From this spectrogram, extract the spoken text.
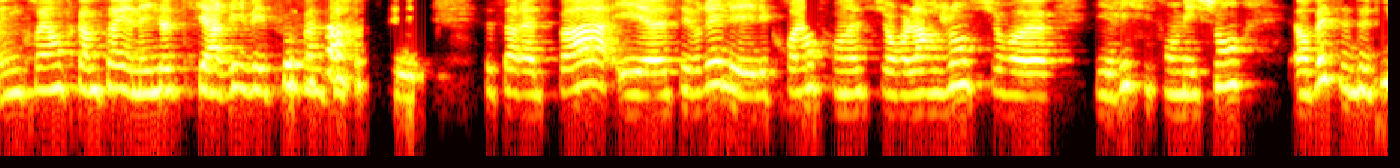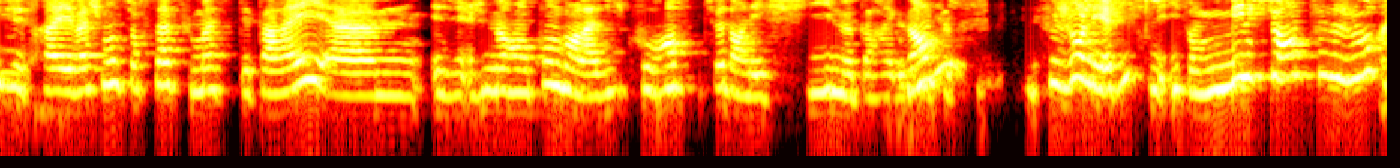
une croyance comme ça, il y en a une autre qui arrive et tout. ça, ça s'arrête pas. Et euh, c'est vrai, les, les croyances qu'on a sur l'argent, sur euh, les riches, ils sont méchants. En fait, depuis que j'ai travaillé vachement sur ça, parce que moi c'était pareil, je me rends compte dans la vie courante, tu vois, dans les films par exemple, toujours les riches, ils sont méchants toujours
